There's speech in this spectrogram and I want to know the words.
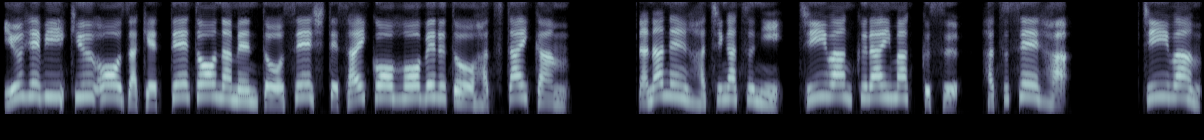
ユーヘビー級王座決定トーナメントを制して最高峰ベルトを初体感。7年8月に G1 クライマックス初制覇。G1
